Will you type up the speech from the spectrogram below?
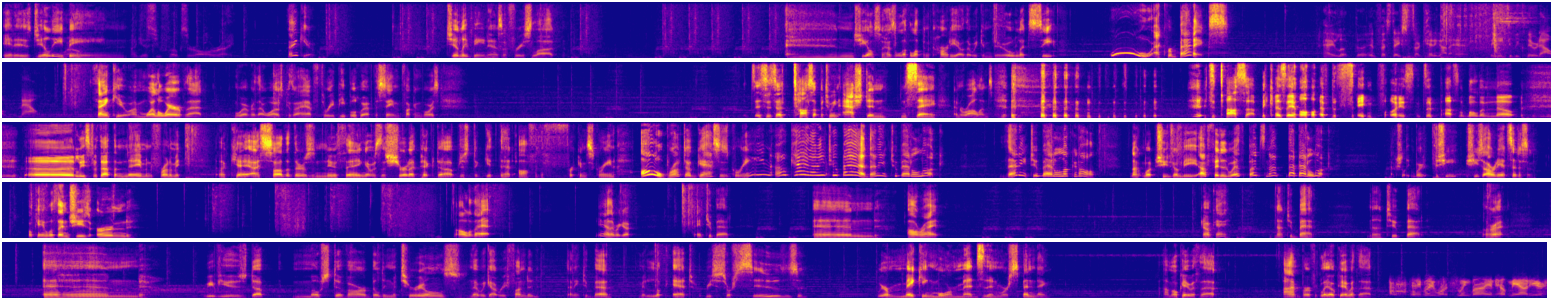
It is Jilly Bean. I guess you folks are all right. Thank you. Jilly Bean has a free slot. And she also has a level up in cardio that we can do. Let's see. Ooh, acrobatics. Hey, look, the infestations are getting out of hand. They need to be cleared out now. Thank you. I'm well aware of that. Whoever that was, because I have three people who have the same fucking voice. This is a toss-up between Ashton, Nisei, and Rollins. it's a toss-up because they all have the same voice. It's impossible to know. Uh, at least without the name in front of me. Okay, I saw that there's a new thing. It was the shirt I picked up just to get that off of the frickin' screen. Oh, Bronto Gas is green? Okay, that ain't too bad. That ain't too bad a look. That ain't too bad a look at all. Not what she's going to be outfitted with, but it's not that bad a look. Actually, where is she? She's already at Citizen. Okay, well then she's earned all of that. Yeah, there we go. Ain't too bad. And all right. Okay. Not too bad. Not too bad. All right. And we've used up most of our building materials that we got refunded. That ain't too bad. Let me look at resources. We are making more meds than we're spending. I'm okay with that. I'm perfectly okay with that. Anybody want to swing by and help me out here?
